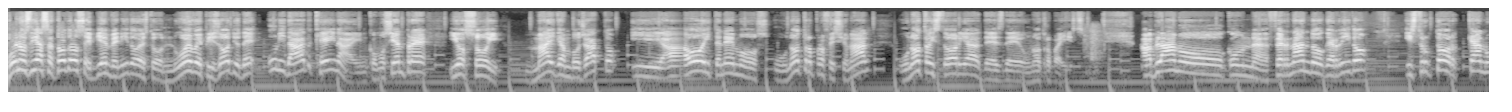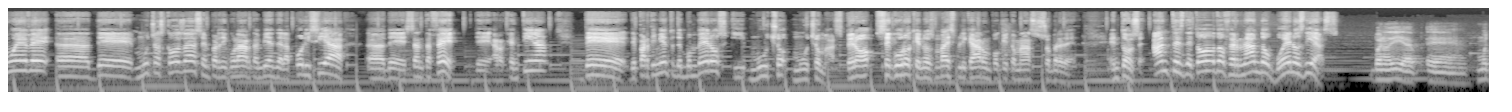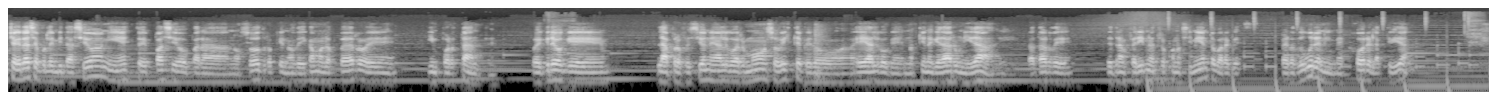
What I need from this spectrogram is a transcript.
Buenos días a todos y bienvenido a este nuevo episodio de Unidad K9. Como siempre, yo soy Maigan Bojato y hoy tenemos un otro profesional, una otra historia desde un otro país. Hablamos con Fernando Garrido, instructor K9 uh, de muchas cosas, en particular también de la Policía uh, de Santa Fe de Argentina, de Departamento de Bomberos y mucho, mucho más. Pero seguro que nos va a explicar un poquito más sobre él. Entonces, antes de todo, Fernando, buenos días. Buenos días, eh, muchas gracias por la invitación y este espacio para nosotros que nos dedicamos a los perros es importante, porque creo que la profesión es algo hermoso, ¿viste? Pero es algo que nos tiene que dar unidad y tratar de, de transferir nuestros conocimientos para que perduren y mejore la actividad.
